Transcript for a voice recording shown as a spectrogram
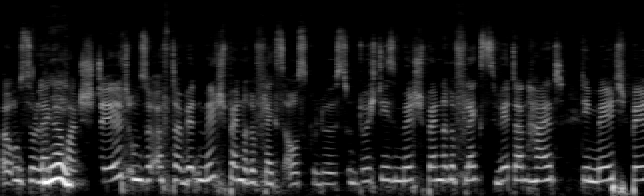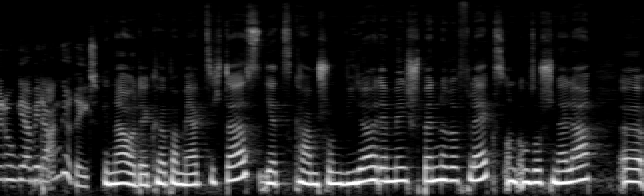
Weil umso länger nee. man stillt, umso öfter wird ein Milchspendereflex ausgelöst. Und durch diesen Milchspendereflex wird dann halt die Milchbildung ja wieder angeregt. Genau, der Körper merkt sich das. Jetzt kam schon wieder der Milchspendereflex und umso schneller äh,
